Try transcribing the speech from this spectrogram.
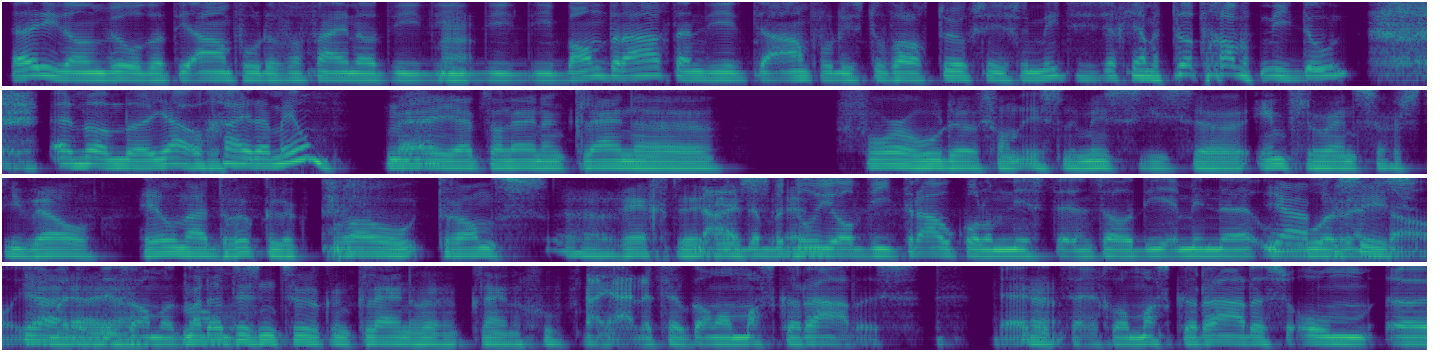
hè, die dan wil dat die aanvoerder van Feyenoord die, die, Ja. die, die band draagt. En die, de aanvoerder is toevallig Turks en islamitisch. Die zegt, ja, maar dat gaan we niet doen. En dan, eh, ja, hoe ga je daarmee om? Nee, Ja. je hebt alleen een kleine voorhoede van islamistische influencers die wel heel nadrukkelijk pro-trans eh, rechten Nou, is. dat bedoel En- je op die trouwkolumnisten en zo, die in de Ja, Oer en zo. Ja, maar dat is allemaal... maar dat is natuurlijk een kleine, kleine groep. Nou ja, dat zijn ook allemaal maskerades. Ja. Dat zijn gewoon maskerades om eh,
